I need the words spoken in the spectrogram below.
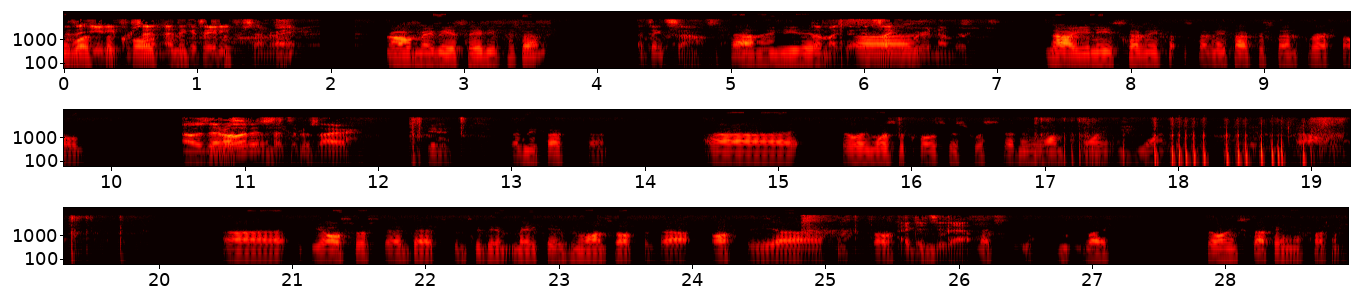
Is was it eighty percent? I closest. think it's eighty percent, right? Oh, maybe it's eighty percent. I think so. Yeah, they needed. Something like that. It's like a uh, weird number. No, you need 75 percent threshold. Oh, is that all it is? I thought it was higher. Seventy-five percent. Uh, Schilling was the closest with seventy-one point one. Uh, he also said that since he didn't make it, he wants off the bat, off the uh, I did see that. next. Like, Schilling, stop being a fucking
